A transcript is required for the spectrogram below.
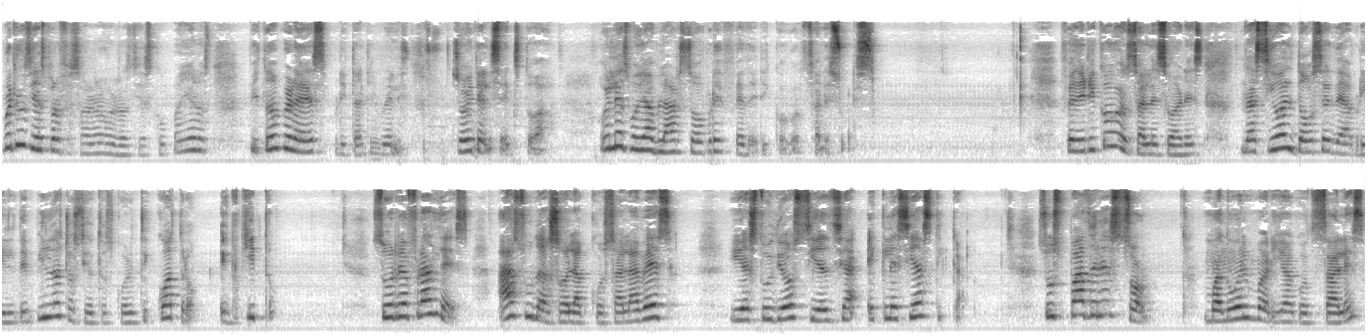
Buenos días, profesora. Buenos días, compañeros. Mi nombre es Brittany Vélez. Soy del sexto A. Hoy les voy a hablar sobre Federico González Suárez. Federico González Suárez nació el 12 de abril de 1844 en Quito. Su refrán es: haz una sola cosa a la vez y estudió ciencia eclesiástica. Sus padres son Manuel María González,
